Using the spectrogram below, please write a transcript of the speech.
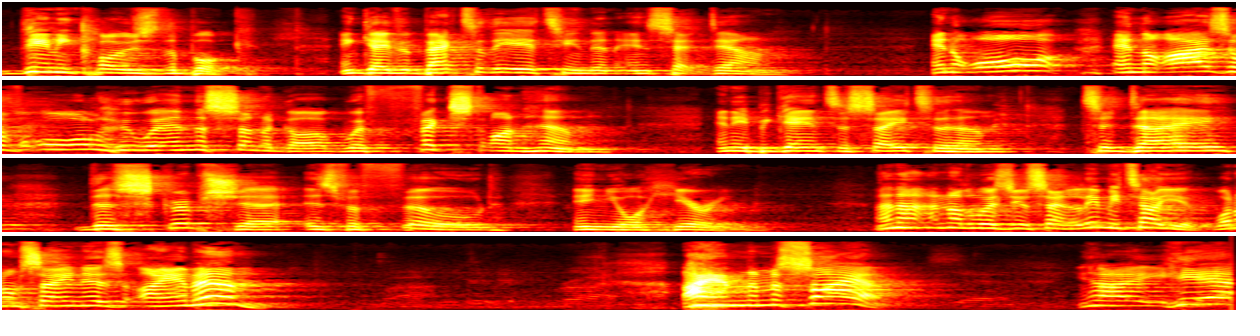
Then he closed the book and gave it back to the attendant and sat down. And all and the eyes of all who were in the synagogue were fixed on him, and he began to say to them, Today the scripture is fulfilled in your hearing. In other words, you're saying, Let me tell you, what I'm saying is, I am him. I am the Messiah. You know, here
